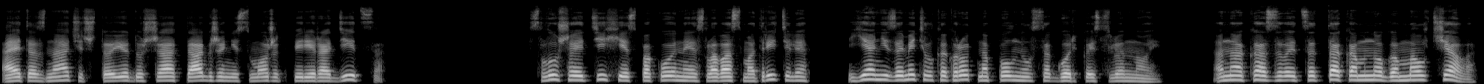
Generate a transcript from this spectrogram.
А это значит, что ее душа также не сможет переродиться. Слушая тихие, спокойные слова смотрителя, я не заметил, как рот наполнился горькой слюной. Она, оказывается, так о многом молчала.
